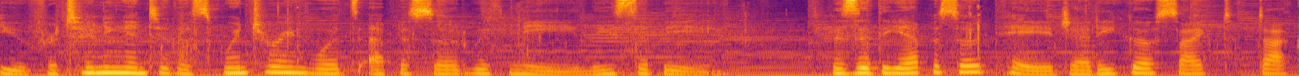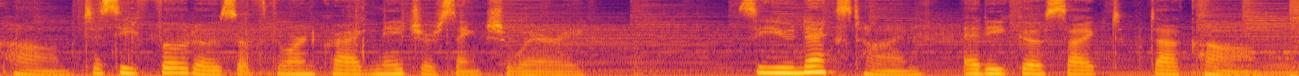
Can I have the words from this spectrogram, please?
Thank you for tuning into this Wintering Woods episode with me, Lisa B. Visit the episode page at ecopsyched.com to see photos of Thorncrag Nature Sanctuary. See you next time at ecopsyched.com.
